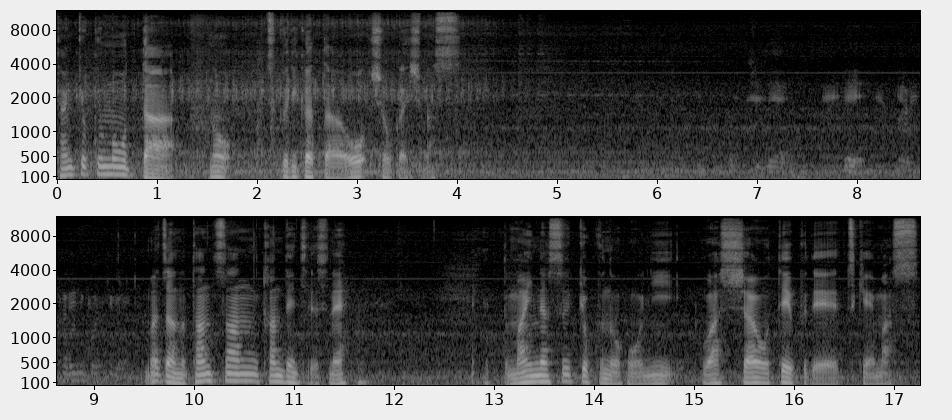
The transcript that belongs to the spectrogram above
単極モーターの作り方を紹介します。まずあの単酸乾電池ですね、えっと、マイナス極の方にワッシャーをテープでつけます。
